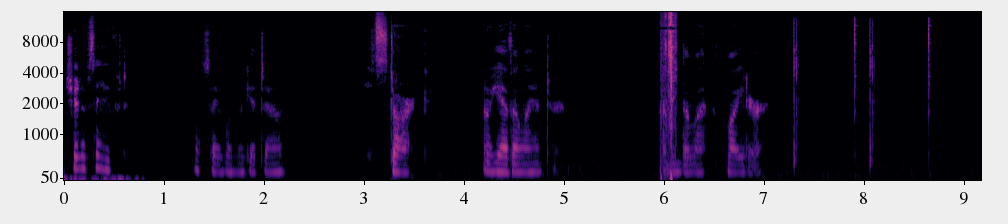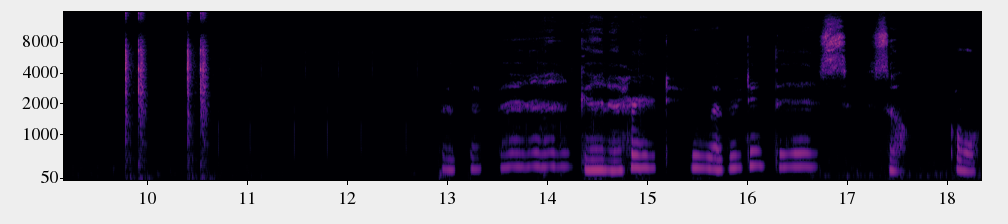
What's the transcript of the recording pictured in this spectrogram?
Should have saved. I'll save when we get down. It's dark. Oh yeah, the lantern. I mean the lighter. Gonna hurt whoever did this. So cold.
